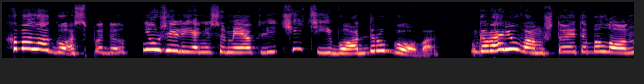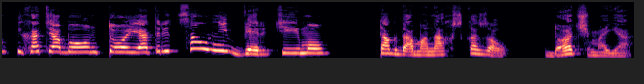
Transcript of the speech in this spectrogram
«Хвала Господу! Неужели я не сумею отличить его от другого? Говорю вам, что это был он, и хотя бы он то и отрицал, не верьте ему». Тогда монах сказал, «Дочь моя,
